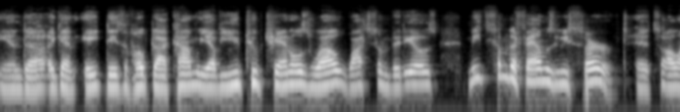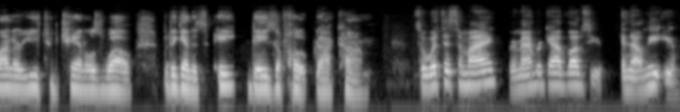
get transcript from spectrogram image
And uh, again, 8daysofhope.com. We have a YouTube channel as well. Watch some videos, meet some of the families we served. It's all on our YouTube channel as well. But again, it's 8daysofhope.com. So, with this in mind, remember God loves you, and I'll meet you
